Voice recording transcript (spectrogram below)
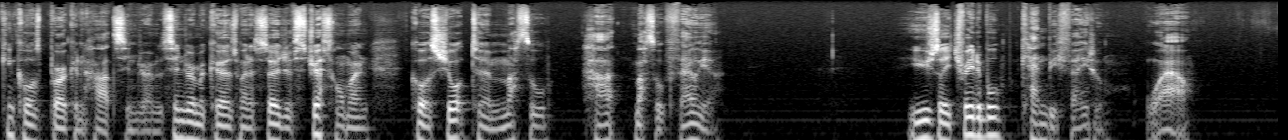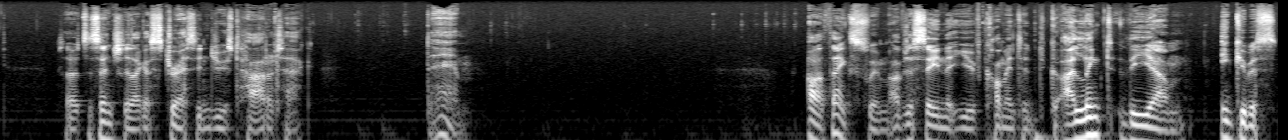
can cause broken heart syndrome. The syndrome occurs when a surge of stress hormone causes short term muscle, heart muscle failure usually treatable, can be fatal. Wow. So it's essentially like a stress induced heart attack. Damn. Oh, thanks, Swim. I've just seen that you've commented. I linked the um, Incubus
